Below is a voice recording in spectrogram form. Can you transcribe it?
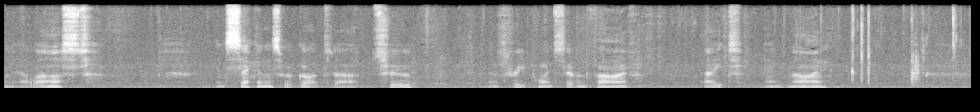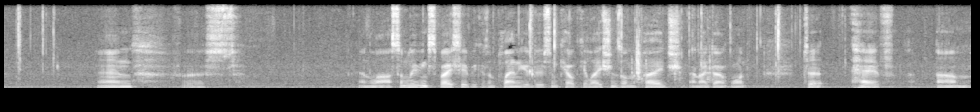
and our last. In seconds we've got uh, 2 and 3.75, 8 and 9 and first and last. I'm leaving space here because I'm planning to do some calculations on the page and I don't want to have um,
